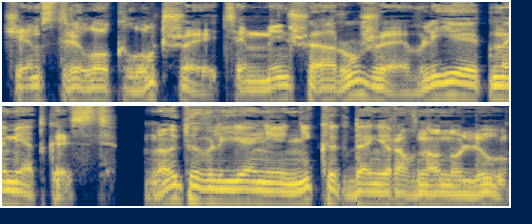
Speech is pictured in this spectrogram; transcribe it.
Чем стрелок лучше, тем меньше оружия влияет на меткость. Но это влияние никогда не равно нулю.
